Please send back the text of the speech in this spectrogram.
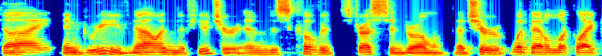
die, and grieve now and in the future. And this COVID stress syndrome, not sure what that'll look look like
